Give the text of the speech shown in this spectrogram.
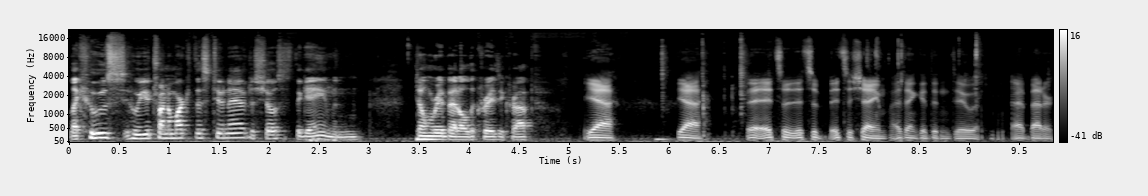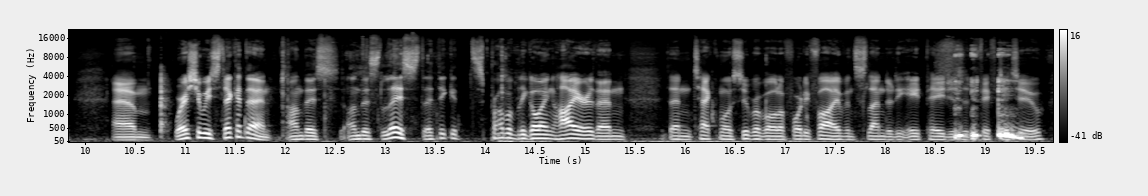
Like who's who are you trying to market this to now? Just show us the game and don't worry about all the crazy crap. Yeah, yeah. It's a it's a it's a shame. I think it didn't do it uh, better. Um, where should we stick it then on this on this list? I think it's probably going higher than than Tecmo Super Bowl of forty five and Slender the eight pages at fifty two.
